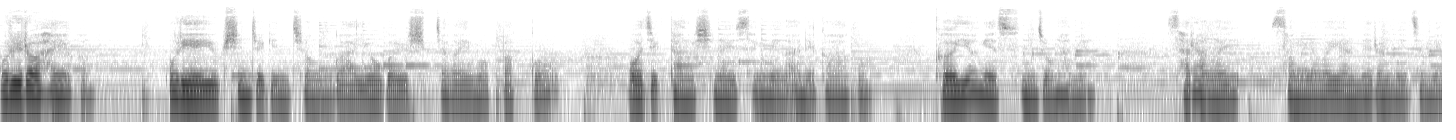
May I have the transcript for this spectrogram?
우리로 하여금 우리의 육신적인 정과 욕을 십자가에 못 박고 오직 당신의 생명 안에 거하고 그 영에 순종하며 사랑의 성령의 열매를 맺으며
